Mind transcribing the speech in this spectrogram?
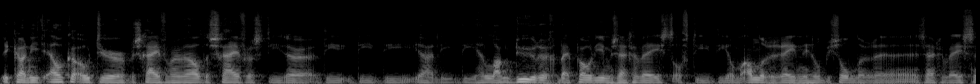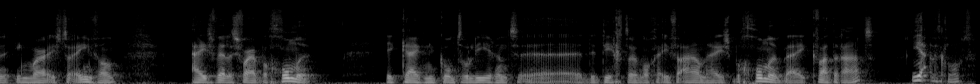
ik kan niet elke auteur beschrijven, maar wel de schrijvers die, er, die, die, die, ja, die, die heel langdurig bij podium zijn geweest. Of die, die om andere redenen heel bijzonder uh, zijn geweest. En Ingmar is er één van. Hij is weliswaar begonnen. Ik kijk nu controlerend uh, de dichter nog even aan. Hij is begonnen bij Kwadraat. Ja, dat klopt.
